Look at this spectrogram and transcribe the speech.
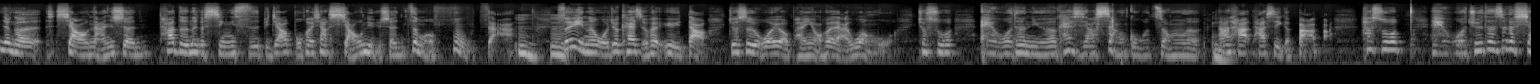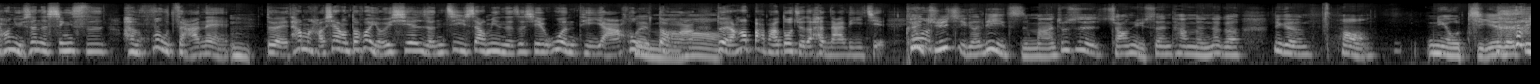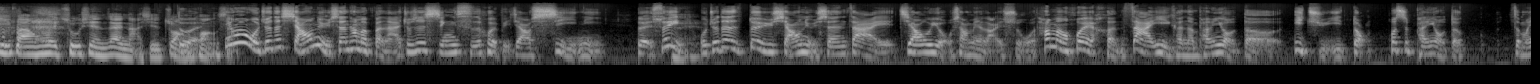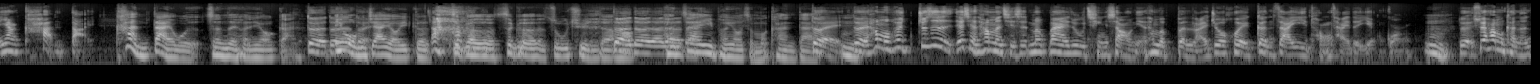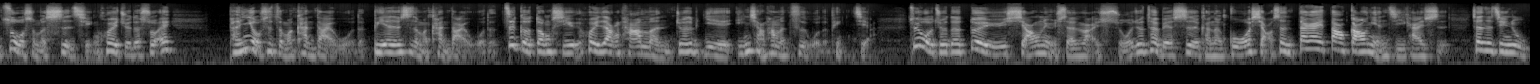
那个小男生他的那个心思比较不会像小女生这么复杂，嗯嗯。所以呢，我就开始会遇到，就是我有朋友会来问我，就说：“哎、我的女儿开始要上国中了。”然后他他是一个爸爸，他说：“哎、我觉得这个小女生的心思很复杂呢，嗯，对他们好像都会有一些人际上面的这些问题啊、互动啊。哦，对，然后爸爸都觉得很难理解，可以举几个例子吗？就是小女生她们那个那个哦扭结的地方会出现在哪些状对况，上因？为我觉得小女生她们本来就是心思会比较细腻。对，所以我觉得对于小女生在交友上面来说，他们会很在意可能朋友的一举一动，或是朋友的怎么样看待。看待我真的很有感，对对因为我们家有一个 这个这个族群的，哈对对对。对很在意朋友怎么看待，嗯。对对，他们会就是，而且他们其实迈迈入青少年，他们本来就会更在意同才的眼光。嗯，对，所以他们可能做什么事情会觉得说，哎、朋友是怎么看待我的，别人是怎么看待我的，这个东西会让他们就是也影响他们自我的评价。所以我觉得，对于小女生来说，就特别是可能国小，甚至大概到高年级开始，甚至进入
